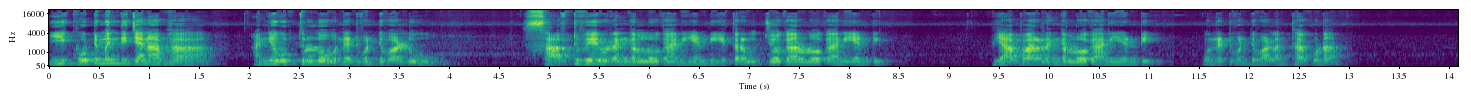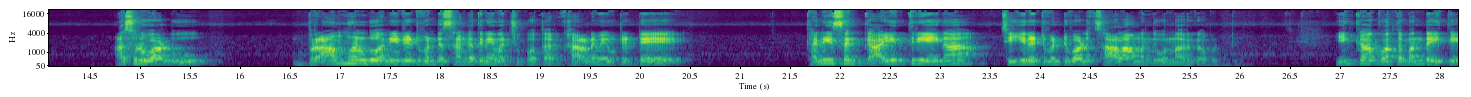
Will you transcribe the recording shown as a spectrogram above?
ఈ కోటి మంది జనాభా అన్య వృత్తులలో ఉన్నటువంటి వాళ్ళు సాఫ్ట్వేర్ రంగంలో కానివ్వండి ఇతర ఉద్యోగాలలో కానివ్వండి వ్యాపార రంగంలో కానివ్వండి ఉన్నటువంటి వాళ్ళంతా కూడా అసలు వాళ్ళు బ్రాహ్మణుడు అనేటటువంటి సంగతినే మర్చిపోతారు. కారణం ఏమిటంటే కనీసం గాయత్రి అయినా చెయ్యనటువంటి వాళ్ళు చాలామంది ఉన్నారు కాబట్టి. ఇంకా కొంతమంది అయితే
